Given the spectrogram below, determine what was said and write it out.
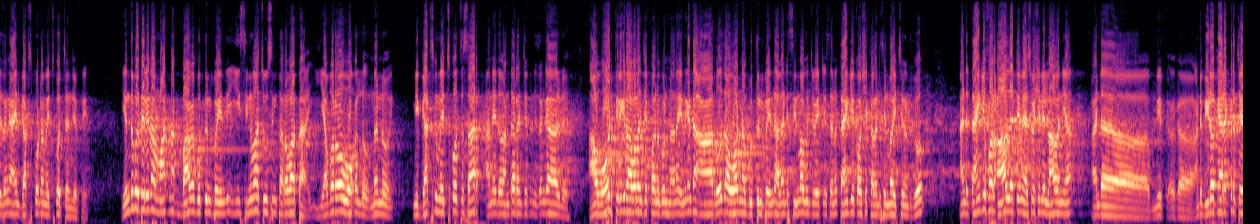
నిజంగా ఆయన గట్స్ కూడా మెచ్చుకోవచ్చు అని చెప్పి. ఎందుకో తెలియదు ఆ మాట నాకు బాగా గుర్తుండిపోయింది. ఈ సినిమా చూసిన తర్వాత ఎవరో ఒకళ్ళు నన్ను మీ గట్స్కి మెచ్చుకోవచ్చు సార్ అనేది అంటారని చెప్పి నిజంగా ఆ ఓడ్ తిరిగి రావాలని చెప్పి అనుకుంటున్నాను. ఎందుకంటే ఆ రోజు ఆ ఓడ్ నాకు గుర్తుండిపోయింది. అలాంటి సినిమా గురించి వెయిట్ చేశాను. థ్యాంక్ యూ కౌశిక్ అలాంటి సినిమా ఇచ్చినందుకు. And thank you for all the team especially Lavanya. And uh, మీ అంటే వీడియో క్యారెక్టర్ చే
